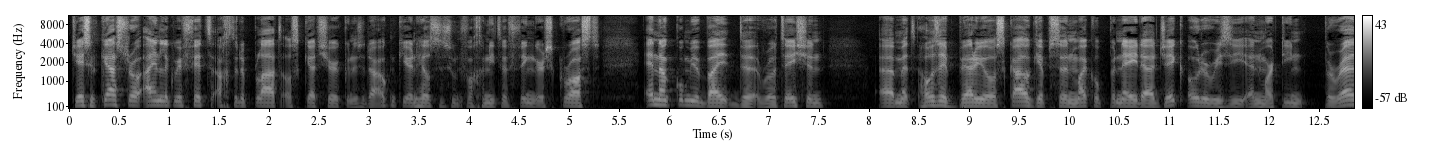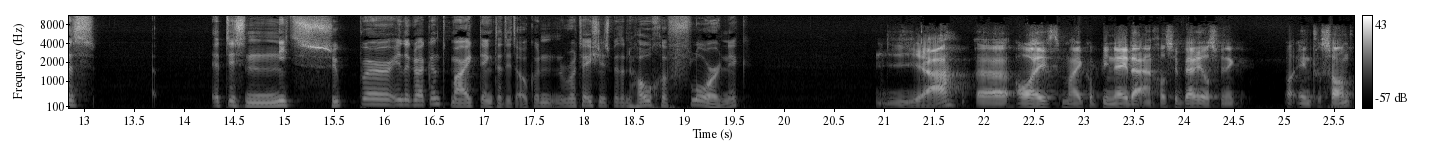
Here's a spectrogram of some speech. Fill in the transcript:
Jason Castro eindelijk weer fit achter de plaat als catcher. Kunnen ze daar ook een keer een heel seizoen van genieten. Fingers crossed. En dan kom je bij de rotation eh, met Jose Berrios, Kyle Gibson, Michael Pineda, Jake Odorizzi en Martin Perez. Het is niet super indrukwekkend, maar ik denk dat dit ook een rotation is met een hoge floor, Nick. Ja, eh, al heeft Michael Pineda en José Berrios vind ik wel interessant.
